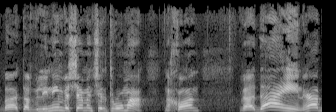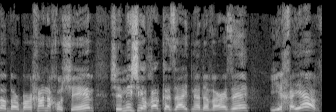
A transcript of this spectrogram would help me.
בתבלינים ושמן של תרומה, נכון? ועדיין רבא בר בר חנה חושב שמי שיאכל כזית מהדבר הזה יהיה חייב.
